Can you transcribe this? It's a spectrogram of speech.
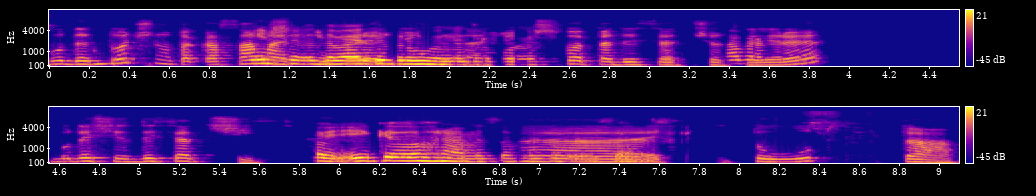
Буде точно така сама, як Міша, і в давайте попередній другу не задачі. друкуєш. 154 буде 66. Ой, і кілограми загубили Е, зараз. Тут, так,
